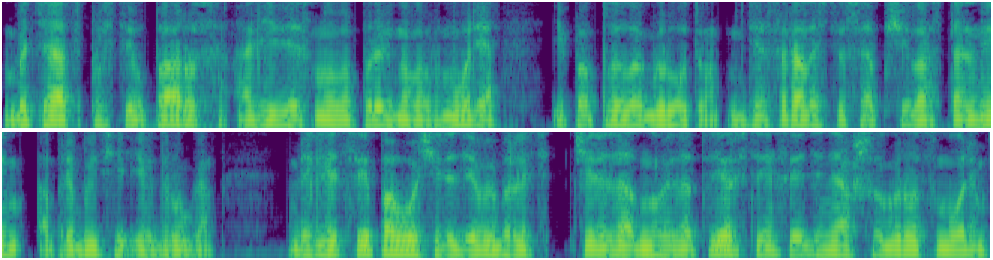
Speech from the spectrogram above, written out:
Батят спустил парус, Оливия снова прыгнула в море и поплыла к гроту, где с радостью сообщила остальным о прибытии их друга. Беглецы по очереди выбрались через одно из отверстий, соединявших грот с морем,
